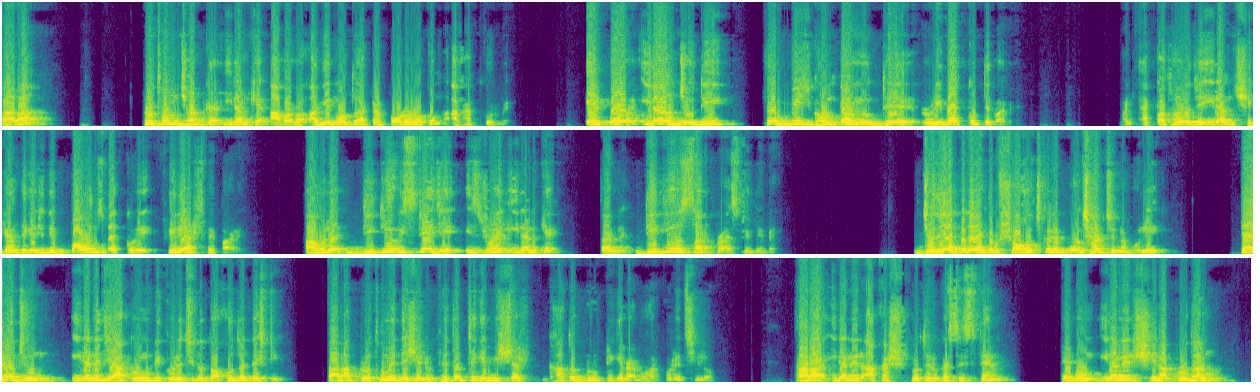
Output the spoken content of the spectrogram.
তারা প্রথম ঝটকা ইরানকে আবারও আগের মতো একটা বড় রকম আঘাত করবে। এরপর ইরান যদি চব্বিশ ঘণ্টার মধ্যে রিব্যাক করতে পারে মানে এক কথা হলো যে ইরান সেখান থেকে যদি বাউন্স ব্যাক করে ফিরে আসতে পারে, তাহলে দ্বিতীয় স্টেজে ইসরায়েল ইরানকে তার দ্বিতীয় সারপ্রাইজটি দেবে। যদি আপনাদের একদম সহজ করে বোঝার জন্য বলি, তেরো জুন ইরানে যে আক্রমণটি করেছিল দখলদার দেশটি, তারা প্রথমে দেশের ভেতর থেকে বিশ্বাসঘাতক গ্রুপটিকে ব্যবহার করেছিল। তারা ইরানের আকাশ প্রতিরক্ষা সিস্টেম এবং ইরানের সেনা প্রধান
